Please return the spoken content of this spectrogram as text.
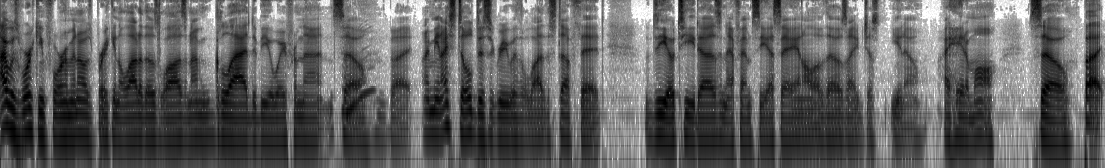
I was working for him, and I was breaking a lot of those laws, and I'm glad to be away from that. So, mm-hmm. but I mean, I still disagree with a lot of the stuff that DOT does and FMCSA and all of those. I just, you know, I hate them all. So, but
